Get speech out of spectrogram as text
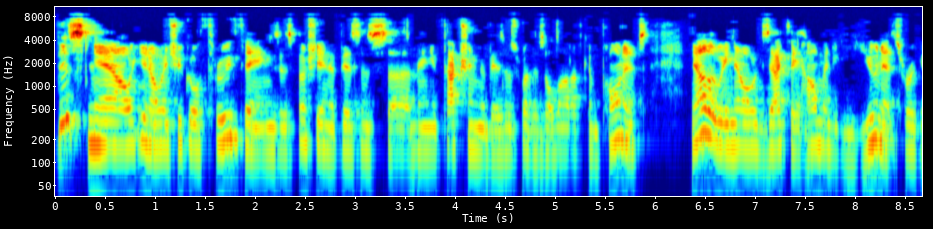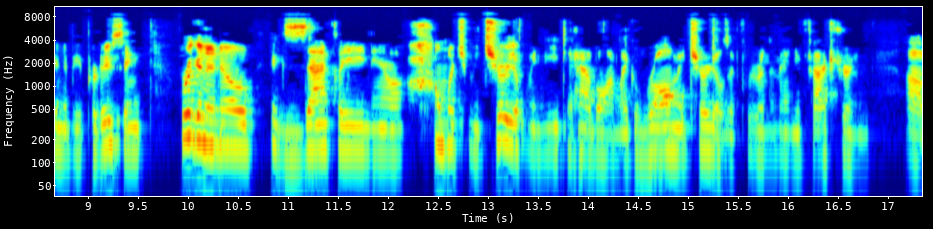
this now, you know, as you go through things, especially in a business, uh, manufacturing a business where there's a lot of components, now that we know exactly how many units we're going to be producing, we're going to know exactly now how much material we need to have on, like raw materials if we were in the manufacturing uh,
